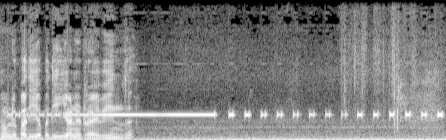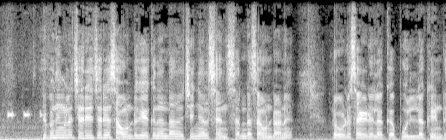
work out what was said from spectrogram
നമ്മൾ പതിയെ പതിയാണ് ഡ്രൈവ് ചെയ്യുന്നത്. ഇപ്പോൾ നിങ്ങൾ ചെറിയ ചെറിയ സൗണ്ട് കേൾക്കുന്നത് എന്താണെന്ന് വെച്ച് കഴിഞ്ഞാൽ സെൻസറിന്റെ സൗണ്ടാണ് റോഡ് സൈഡിലൊക്കെ പുല്ലൊക്കെ ഉണ്ട്.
